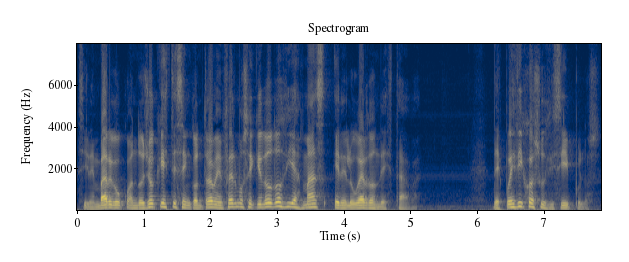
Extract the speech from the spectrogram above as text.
Sin embargo, cuando oyó que éste se encontraba enfermo, se quedó dos días más en el lugar donde estaba. Después dijo a sus discípulos,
